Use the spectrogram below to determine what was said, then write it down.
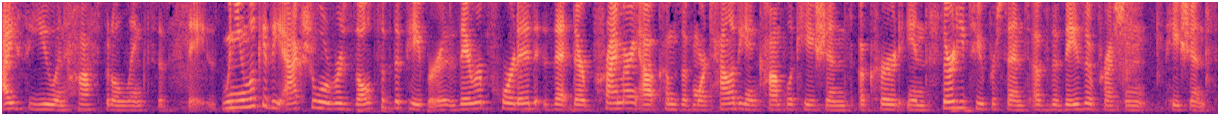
ICU, and hospital lengths of stays. When you look at the actual results of the paper, they reported that their primary outcomes of mortality and complications occurred in 32% of the vasopressin patients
